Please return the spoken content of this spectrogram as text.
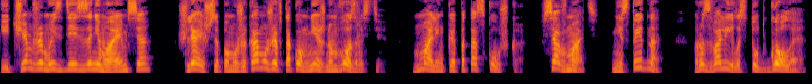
«И чем же мы здесь занимаемся?» Шляешься по мужикам уже в таком нежном возрасте. Маленькая потаскушка, вся в мать. Не стыдно? Развалилась тут голая.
